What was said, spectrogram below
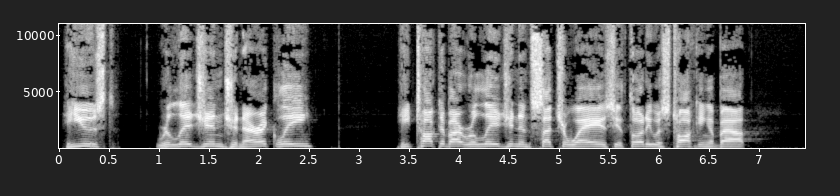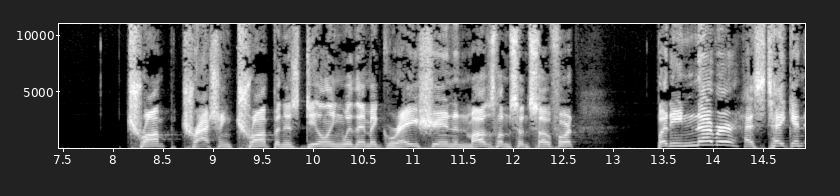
He used religion generically. He talked about religion in such a way as you thought he was talking about Trump, trashing Trump and his dealing with immigration and Muslims and so forth. But he never has taken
